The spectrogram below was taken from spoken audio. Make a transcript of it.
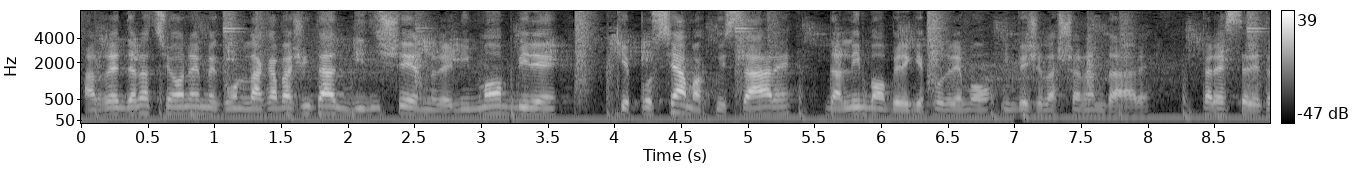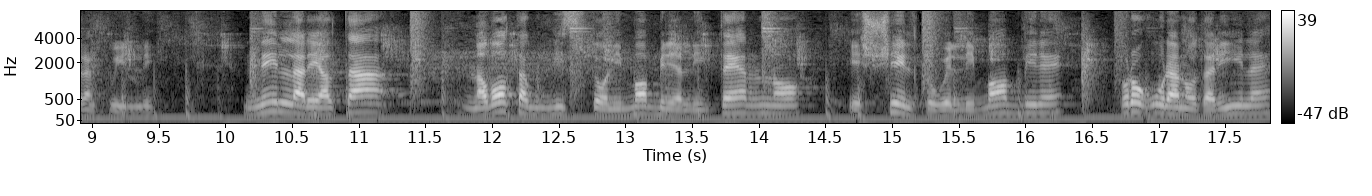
al Red Nazionem con la capacità di discernere l'immobile che possiamo acquistare dall'immobile che potremo invece lasciare andare per essere tranquilli. Nella realtà, una volta visto l'immobile all'interno e scelto quell'immobile, procura notarile,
